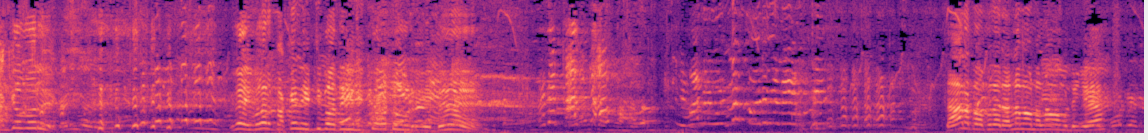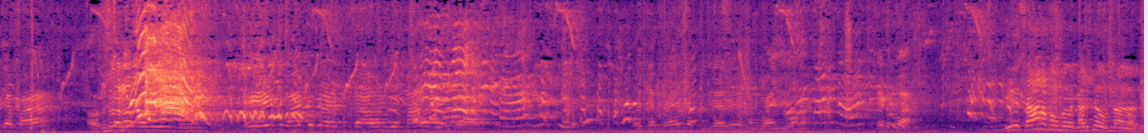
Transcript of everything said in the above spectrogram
அங்க பாரு. இல்ல, இவ்வளவு பக்கம் எட்டி பார்த்தீங்க நிக்க ஓட்டம் விடுறது சார பாம்பு தான் நல்ல நல்ல மாட்டீங்க? இது சார பாம்பு கடிச்சா ஒன்றாகாது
